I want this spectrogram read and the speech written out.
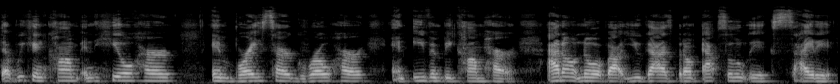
that we can come and heal her, embrace her, grow her, and even become her. I don't know about you guys, but I'm absolutely excited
